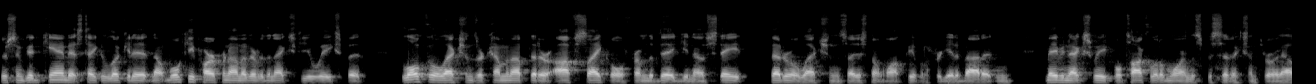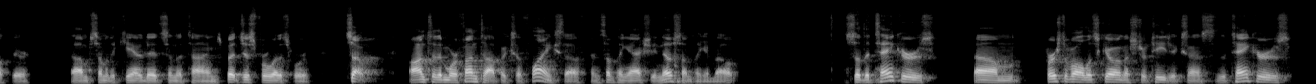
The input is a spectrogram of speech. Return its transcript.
There's some good candidates. Take a look at it. Now, we'll keep harping on it over the next few weeks, but local elections are coming up that are off cycle from the big, you know, state, federal elections. I just don't want people to forget about it. And maybe next week we'll talk a little more on the specifics and throw it out there, um, some of the candidates and the times, but just for what it's worth. So on to the more fun topics of flying stuff and something I actually know something about. So the tankers, um, first of all, let's go in the strategic sense. The tankers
